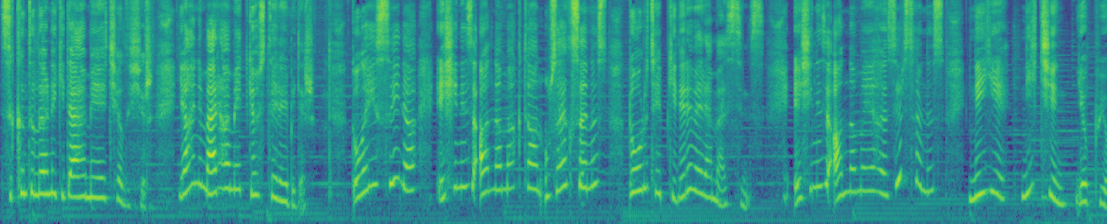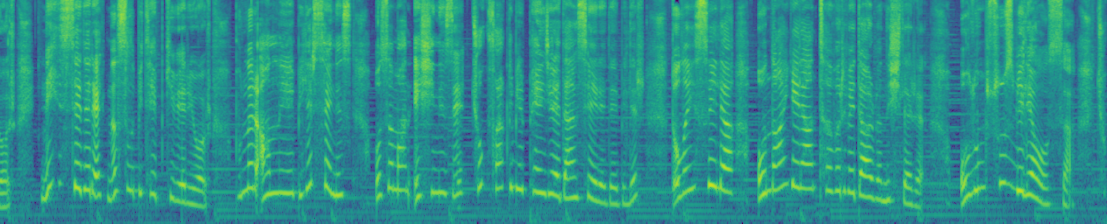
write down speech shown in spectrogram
sıkıntılarını gidermeye çalışır. Yani merhamet gösterebilir. Dolayısıyla eşinizi anlamaktan uzaksanız doğru tepkileri veremezsiniz. Eşinizi anlamaya hazırsanız neyi, niçin yapıyor, ne hissederek nasıl bir tepki veriyor bunları anlayabilirseniz o zaman eşinizi çok farklı bir pencereden seyredebilir. Dolayısıyla ondan gelen tavır ve davranışları olumsuz bile olsa çok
